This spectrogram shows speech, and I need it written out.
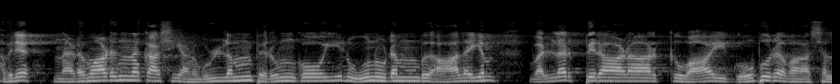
അവർ നടമാടുന്ന കാശിയാണ്. ഉള്ളം പെരുങ്കോയിൽ ഊനുടമ്പ് ആലയം വള്ളർപ്പിരാണാർക്ക് വായ് ഗോപുരവാസൽ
